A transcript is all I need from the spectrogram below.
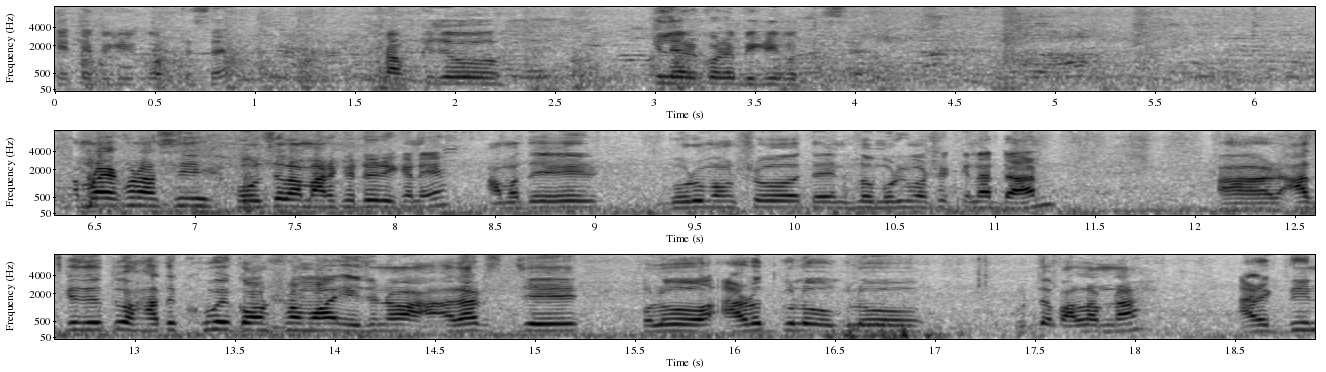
কেটে বিক্রি করতেছে। সব কিছু ক্লিয়ার করে বিক্রি করতেছে। আমরা এখন আছি হোলসেলার মার্কেটের এখানে। আমাদের গরু মাংস দেন হলো মুরগি মাংস কেনার ডান। আর আজকে যেহেতু হাতে খুবই কম সময়, এই জন্য আদার্স যে হলো আড়তগুলো, ওগুলো ঘুরতে পারলাম না। আরেকদিন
